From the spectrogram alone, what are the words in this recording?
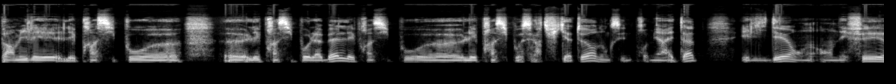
parmi les, les principaux, euh, euh, les principaux labels, les principaux, les principaux certificateurs. Donc c'est une première étape. Et l'idée, en, en effet,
